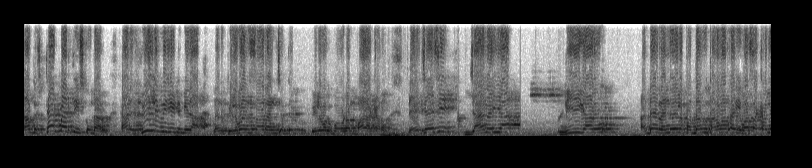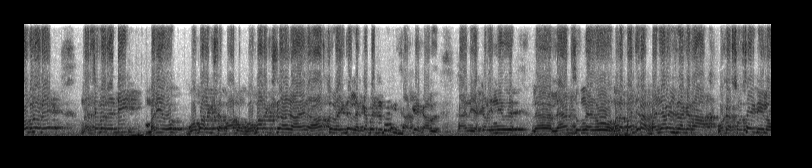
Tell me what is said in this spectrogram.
నాతో స్టేట్మెంట్ తీసుకుంటారు. కానీ ఫీల్డ్ విజిట్ మీద నన్ను పిలవండి సార్ అని చెప్తే పిలవకపోవడం బాధాకరం. దయచేసి జానయ్య డి గారు అంటే రెండు వేల పద్నాలుగు తర్వాత ఈ వర్ష క్రమంలోనే నరసింహారెడ్డి మరియు గోపాలకృష్ణ పాపం గోపాలకృష్ణ ఆయన ఆస్తులు అయితే లెక్క పెట్టడానికి నాకే కాదు. ఆయన ఎక్కడ ఎన్ని ల్యాండ్స్ ఉన్నాయో మన బంజారా బంజారాజ్ దగ్గర ఒక సొసైటీలో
